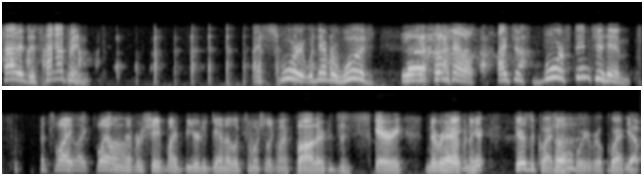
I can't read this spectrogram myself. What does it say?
how did this happen? I swore it would never would. Somehow I just morphed into him. That's why. Like, that's why oh. I'll never shave my beard again. I look too much like my father. It's just scary. Never Hey, happening. here- here's a question Uh, for you, real quick. Yep.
